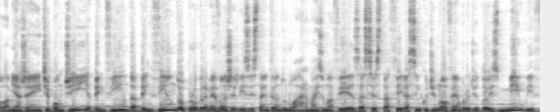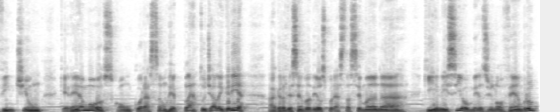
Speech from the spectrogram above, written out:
Olá, minha gente, bom dia, bem-vinda, bem-vindo. O programa Evangelize está entrando no ar mais uma vez. É sexta-feira, 5 de novembro de 2021. Queremos, com o coração repleto de alegria, agradecendo a Deus por esta semana que inicia o mês de novembro,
